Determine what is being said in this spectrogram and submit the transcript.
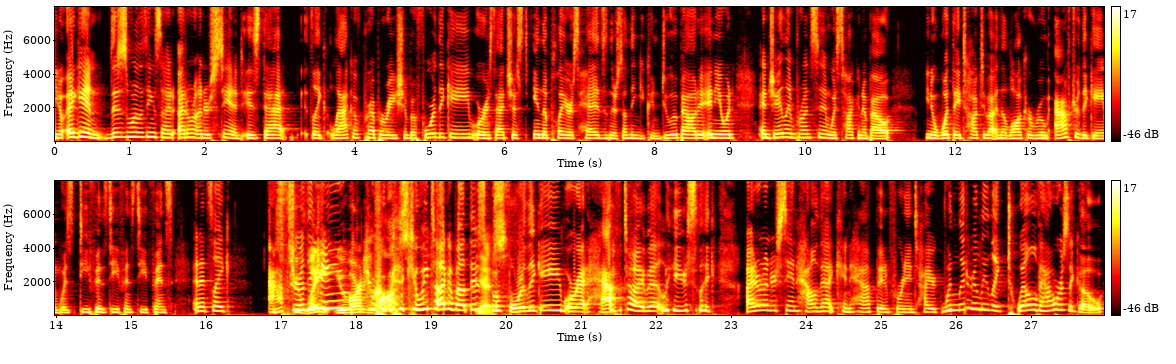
You know, again, this is one of the things that I don't understand is that like lack of preparation before the game, or is that just in the players' heads and there's nothing you can do about it? And you know, and, and Jalen Brunson was talking about, you know, what they talked about in the locker room after the game was defense, defense, defense, and it's like after the late. game, You've already lost. Can we talk about this Yes. before the game or at halftime at least? Like, I don't understand how that can happen for an entire when literally like 12 hours ago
